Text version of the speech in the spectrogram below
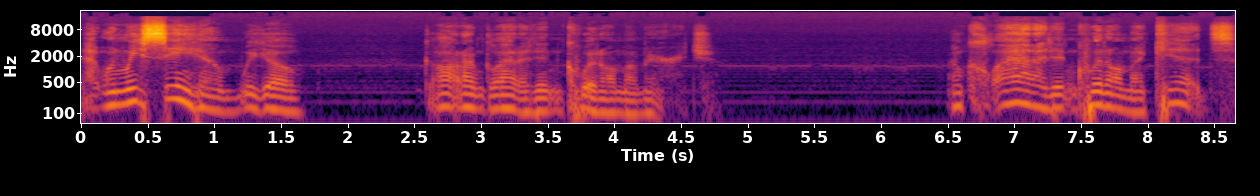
That when we see him, we go, God, I'm glad I didn't quit on my marriage. I'm glad I didn't quit on my kids.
